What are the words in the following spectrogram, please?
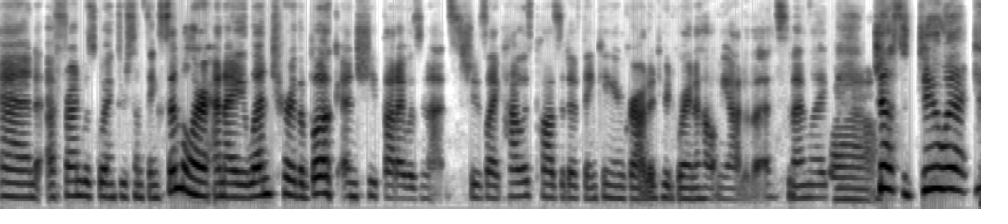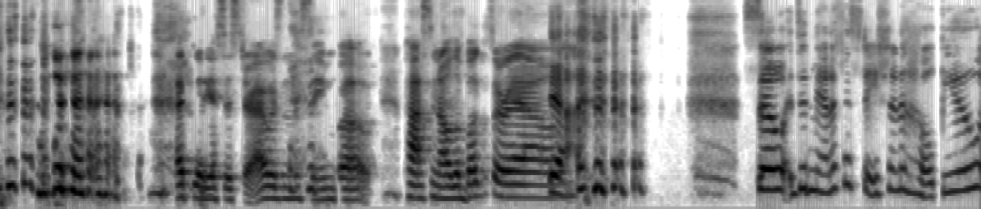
and a friend was going through something similar, and I lent her the book, and she thought I was nuts. She's like, "How is positive thinking and gratitude going to help me out of this?" And I'm like, wow. "Just do it." I feel your sister. I was in the same boat, passing all the books around. Yeah. So, did manifestation help you?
